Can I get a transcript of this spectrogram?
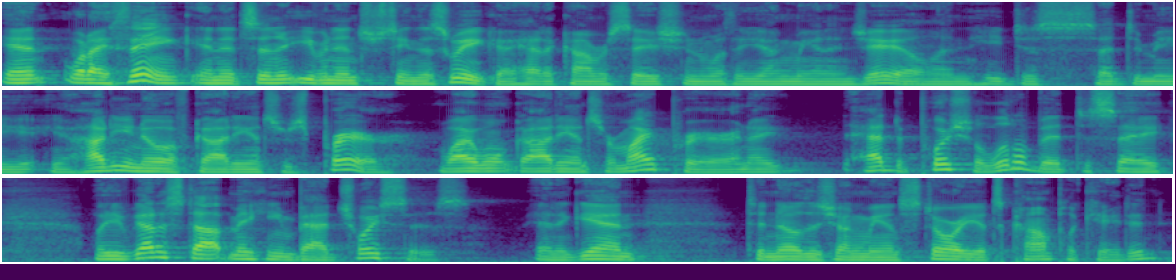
And what I think, and it's even interesting this week, I had a conversation with a young man in jail, and he just said to me, you know, How do you know if God answers prayer? Why won't God answer my prayer? And I had to push a little bit to say, Well, you've got to stop making bad choices. And again, to know this young man's story, it's complicated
